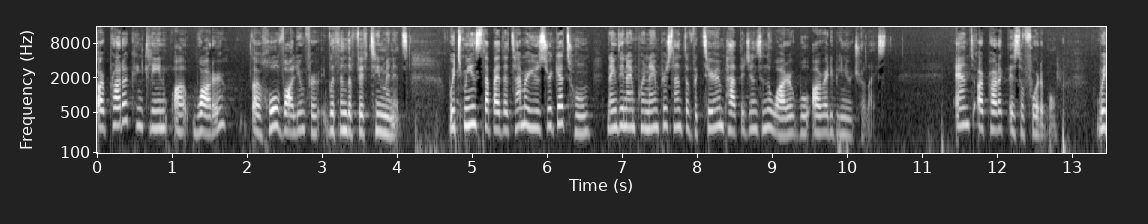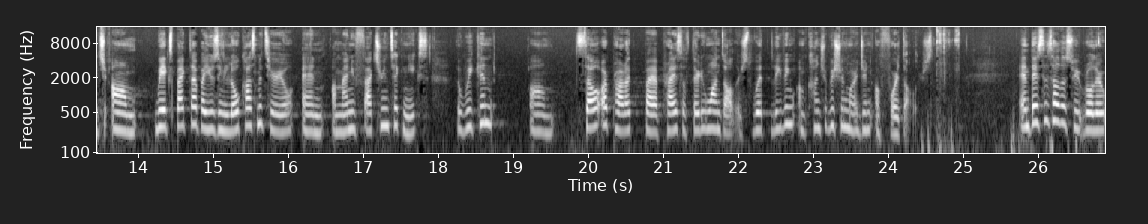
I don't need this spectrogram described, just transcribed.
our product can clean uh, water, a whole volume for within the 15 minutes, which means that by the time our user gets home, 99.9% .9 of bacteria and pathogens in the water will already be neutralized. And our product is affordable, which um, we expect that by using low-cost material and uh, manufacturing techniques, that we can um, sell our product by a price of $31 with leaving a contribution margin of $4. And this is how the SWEET roller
